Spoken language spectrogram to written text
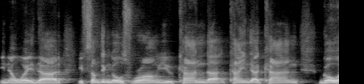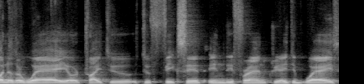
in a way that if something goes wrong you can kind of can go another way or try to to fix it in different creative ways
